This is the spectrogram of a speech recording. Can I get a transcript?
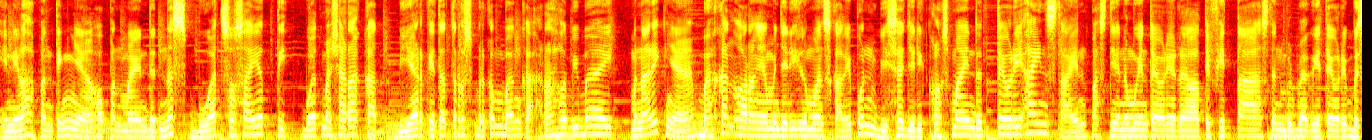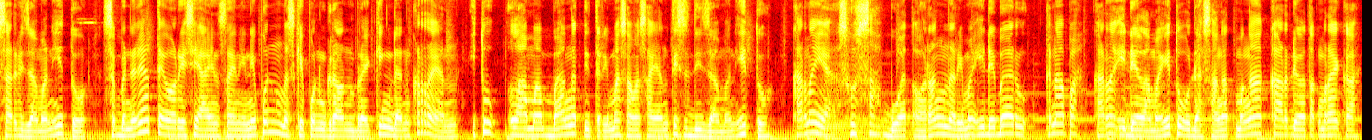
Inilah pentingnya open mindedness buat society, buat masyarakat, biar kita terus berkembang ke arah lebih baik. Menariknya, bahkan orang yang menjadi ilmuwan sekalipun bisa jadi close-minded. Teori Einstein, pas dia nemuin teori relativitas dan berbagai teori besar di zaman itu, sebenarnya teori si Einstein ini pun meskipun groundbreaking dan keren, itu lama banget diterima sama saintis di zaman itu. Karena ya susah buat orang nerima ide baru. Kenapa? Karena ide lama itu udah sangat mengakar di otak mereka.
